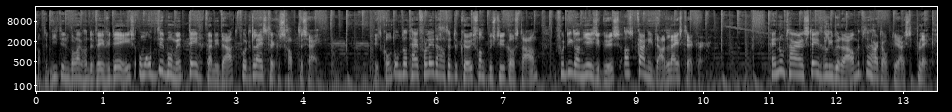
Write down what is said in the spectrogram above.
dat het niet in het belang van de VVD is om op dit moment tegenkandidaat voor het lijsttrekkerschap te zijn. Dit komt omdat hij volledig achter de keus van het bestuur kan staan voor Dylan Jezegus als kandidaat lijsttrekker. Hij noemt haar een stevige liberaal met het hart op de juiste plek.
